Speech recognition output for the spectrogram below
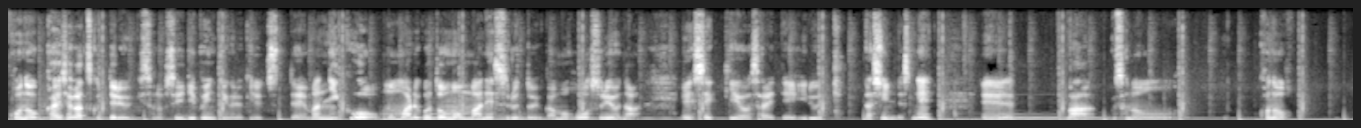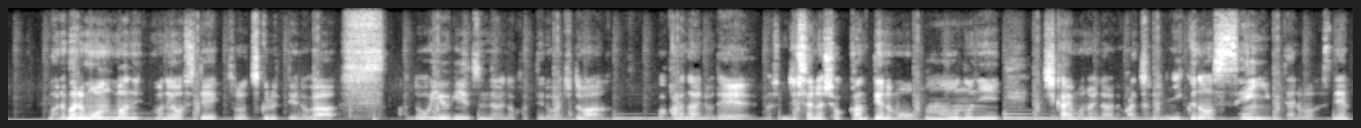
この会社が作ってるその 3D プリンティングの技術って、まあ、肉をもう丸ごともう真似するというか、模倣するような、設計をされているらしいんですね。えー、まあ、その、この、丸々も真似をしてその作るっていうのが、どういう技術になるのかっていうのはちょっとまあわからないので、実際の食感っていうのも本物に近いものになるのか、その肉の繊維みたいなものですね。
